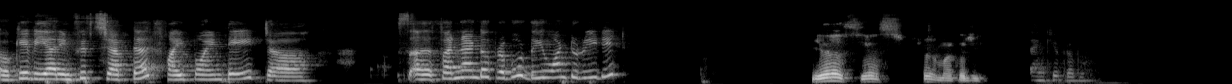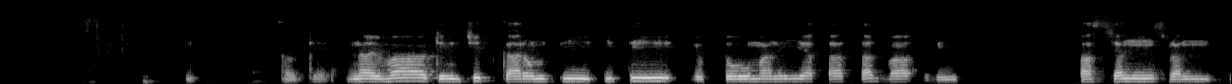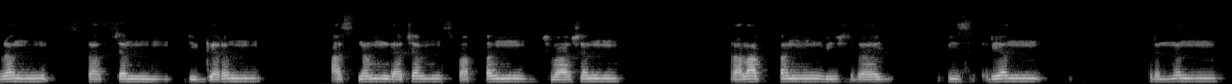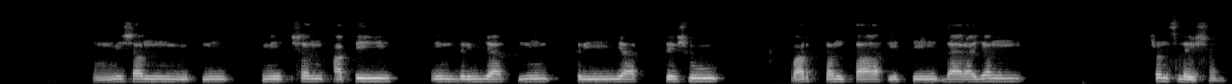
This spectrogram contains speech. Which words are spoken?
Okay, we are in fifth chapter, 5.8. Uh, s- uh, Fernando Prabhu, do you want to read it? Yes, yes, sure, Mataji. Thank you, Prabhu. Okay. नैवा किञ्चित् करोति इति युक्तो मनीयत तद्वा वीत् पश्यन् स्रन् स्रन् स्पृशन् जिगरन् अस्नं गचन् स्वपन् श्वासन् प्रलापन् विश्रय विस्र्यन् गृह्णन् mission नि- मिशन् अपि इन्द्रियात्मिन्द्रियार्थेषु Vartanta iti darayan. Translation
